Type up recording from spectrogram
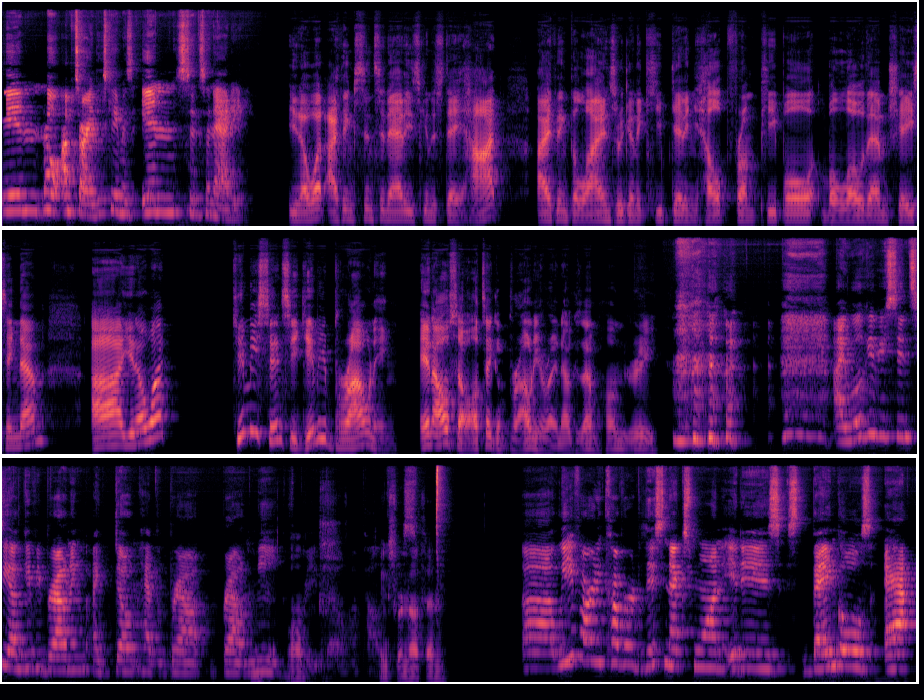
in no. I'm sorry. This game is in Cincinnati. You know what? I think Cincinnati's going to stay hot. I think the Lions are going to keep getting help from people below them chasing them. Uh, you know what? Give me Cincy. Give me Browning. And also, I'll take a brownie right now because I'm hungry. I will give you Cincy. I'll give you Browning. I don't have a brown brown meat well, for you though. Thanks for nothing. Uh, we've already covered this next one. It is Bengals at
